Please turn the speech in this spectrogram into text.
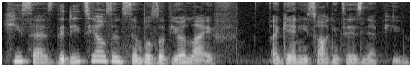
he says, The details and symbols of your life, again, he's talking to his nephew,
